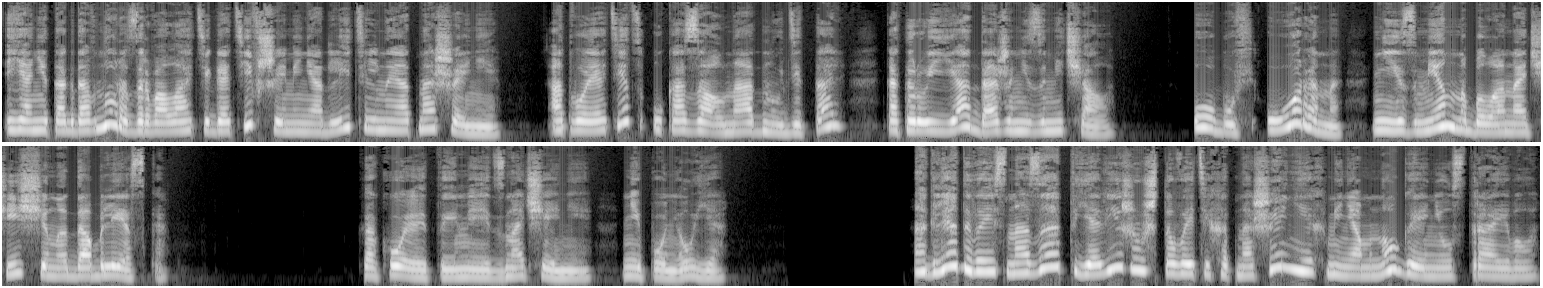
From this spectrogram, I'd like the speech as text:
Я не так давно разорвала тяготившие меня длительные отношения — а твой отец указал на одну деталь, которую я даже не замечала. Обувь Уоррена неизменно была начищена до блеска. «Какое это имеет значение?» — не понял я. Оглядываясь назад, я вижу, что в этих отношениях меня многое не устраивало.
